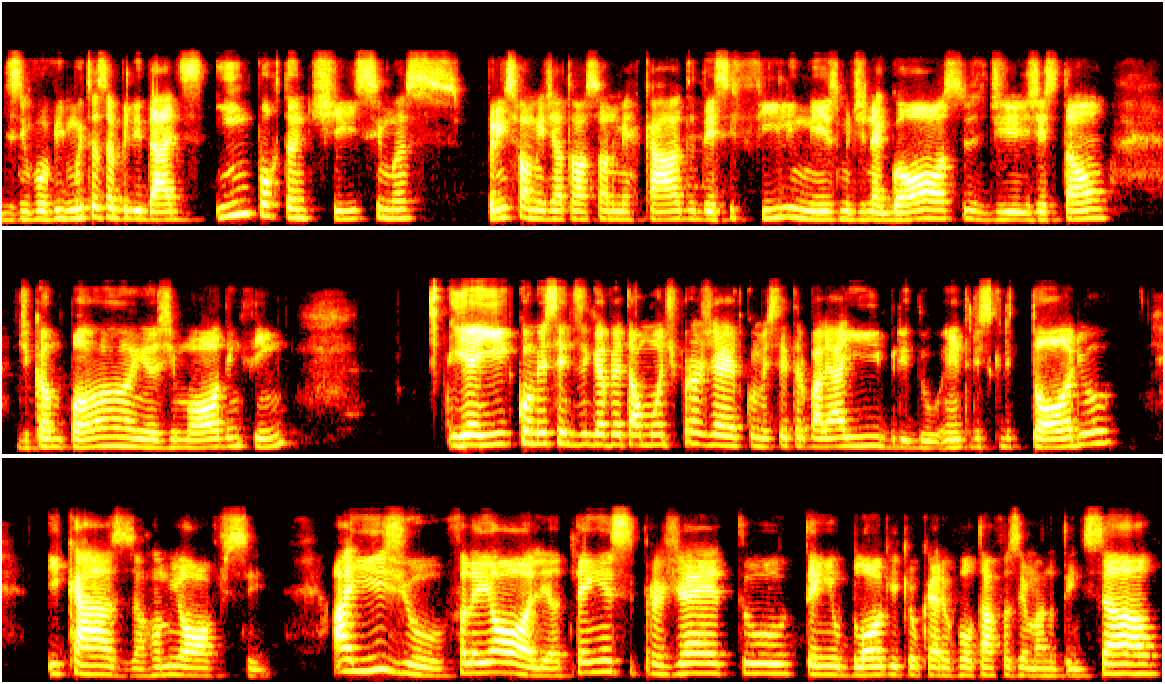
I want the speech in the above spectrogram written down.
Desenvolvi muitas habilidades importantíssimas, principalmente de atuação no mercado, desse feeling mesmo de negócios, de gestão de campanhas, de moda, enfim. E aí comecei a desengavetar um monte de projeto, comecei a trabalhar híbrido entre escritório e casa, home office. Aí, Ju, falei, olha, tem esse projeto, tem o blog que eu quero voltar a fazer manutenção,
